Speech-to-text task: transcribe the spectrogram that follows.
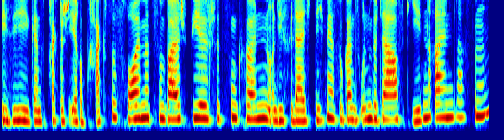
wie sie ganz praktisch ihre Praxisräume zum Beispiel schützen können und die vielleicht nicht mehr so ganz unbedarft jeden reinlassen?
